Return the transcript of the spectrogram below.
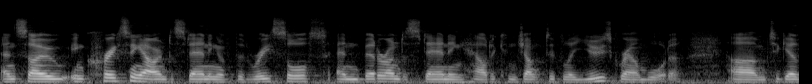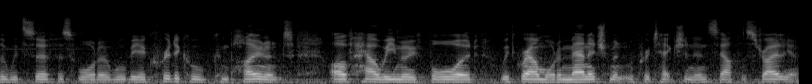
And so increasing our understanding of the resource and better understanding how to conjunctively use groundwater um, together with surface water will be a critical component of how we move forward with groundwater management and protection in South Australia.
